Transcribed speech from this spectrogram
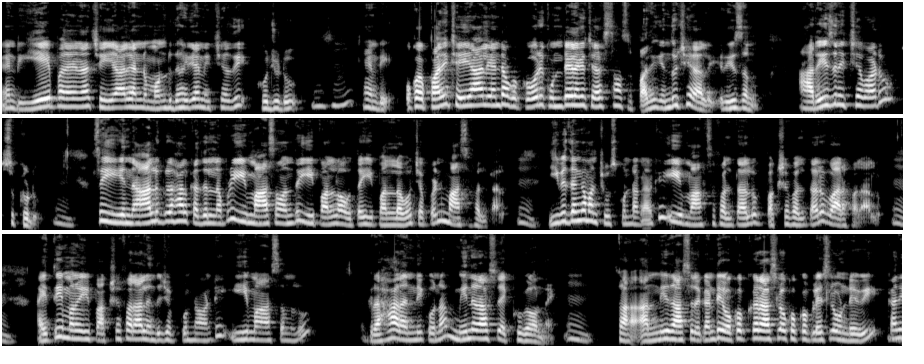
అండ్ ఏ పనైనా చేయాలి అంటే మొండు ధైర్యాన్ని ఇచ్చేది కుజుడు. అండి ఒక పని చేయాలి అంటే ఒక కోరిక ఉంటేనే చేస్తాం. అసలు పని ఎందుకు చేయాలి? రీజన్. ఆ రీజన్ ఇచ్చేవాడు శుక్రుడు. సో ఈ నాలుగు గ్రహాలు కదిలినప్పుడు ఈ మాసం అంతా ఈ పనులు అవుతాయి ఈ పనులు అవ్వవు చెప్పండి మాస ఫలితాలు. ఈ విధంగా మనం చూసుకుంటాం కనుక ఈ మాస ఫలితాలు పక్ష ఫలితాలు వార ఫలాలు. అయితే మనం ఈ పక్ష ఫలాలు ఎందుకు చెప్పుకుంటాం అంటే ఈ మాసంలో గ్రహాలన్నీ కూడా మీనరాశులు ఎక్కువగా ఉన్నాయి అన్ని రాశుల కంటే ఒక్కొక్క రాశిలో ఒక్కొక్క ప్లేస్లో ఉండేవి కానీ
